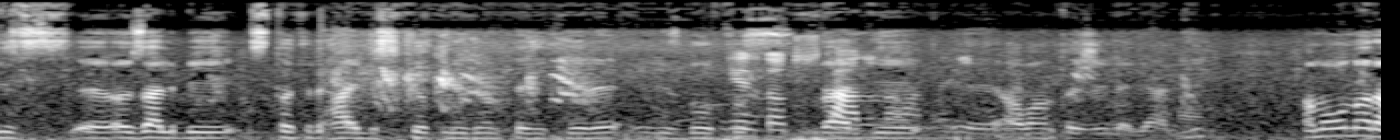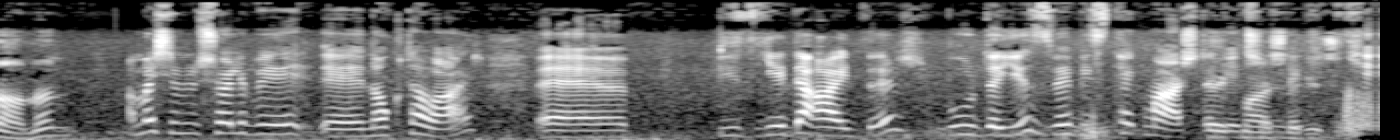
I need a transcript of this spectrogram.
Biz e, özel bir statüde highly skilled migrant dedikleri %30, %30 vergi kanun avantajı. e, avantajıyla geldik. Ama ona rağmen Ama şimdi şöyle bir e, nokta var. E, biz 7 aydır buradayız ve biz tek maaşla Tek geçindik. maaşla geçindik. Ki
